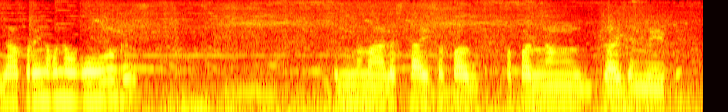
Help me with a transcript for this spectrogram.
Wala pa rin ako nakukuha, guys. Dami na malas tayo sa pag-farm ng Guardian Weapon.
